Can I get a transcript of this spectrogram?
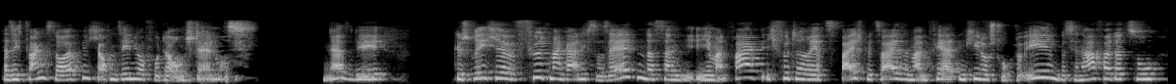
dass ich zwangsläufig auf ein Seniorfutter umstellen muss. Ja, also die Gespräche führt man gar nicht so selten, dass dann jemand fragt, ich füttere jetzt beispielsweise meinem Pferd ein Kilo Struktur E, ein bisschen Hafer dazu.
